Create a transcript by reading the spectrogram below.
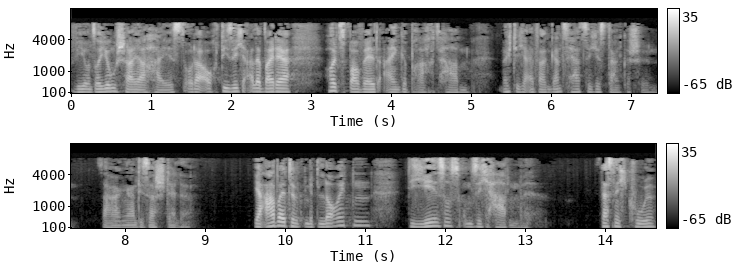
wie unsere Jungscheier heißt, oder auch die sich alle bei der Holzbauwelt eingebracht haben, möchte ich einfach ein ganz herzliches Dankeschön sagen an dieser Stelle. Ihr arbeitet mit Leuten, die Jesus um sich haben will. Ist das nicht cool?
